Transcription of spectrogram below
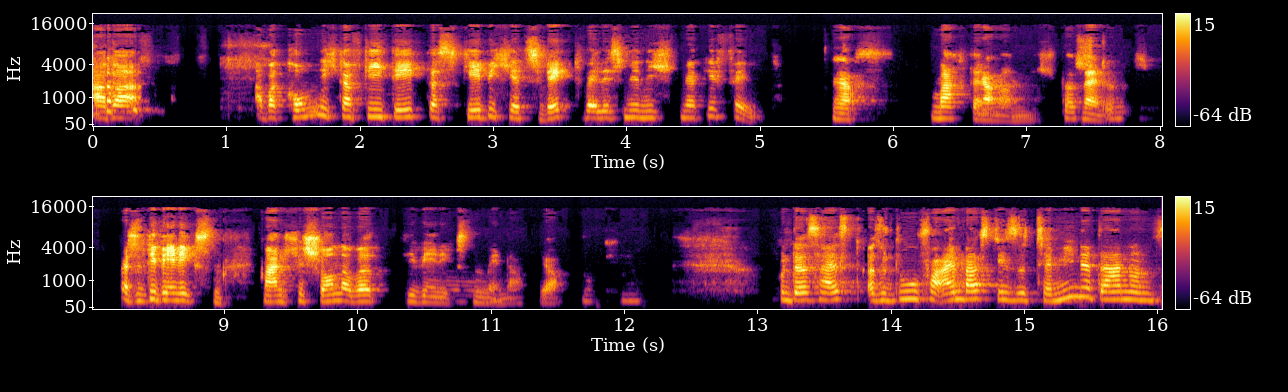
Aber aber kommt nicht auf die Idee, das gebe ich jetzt weg, weil es mir nicht mehr gefällt. Ja. macht ein ja, Mann nicht. Das Nein. Stimmt. Also die wenigsten. Manche schon, aber die wenigsten Männer, ja. Okay. Und das heißt, also du vereinbarst diese Termine dann und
